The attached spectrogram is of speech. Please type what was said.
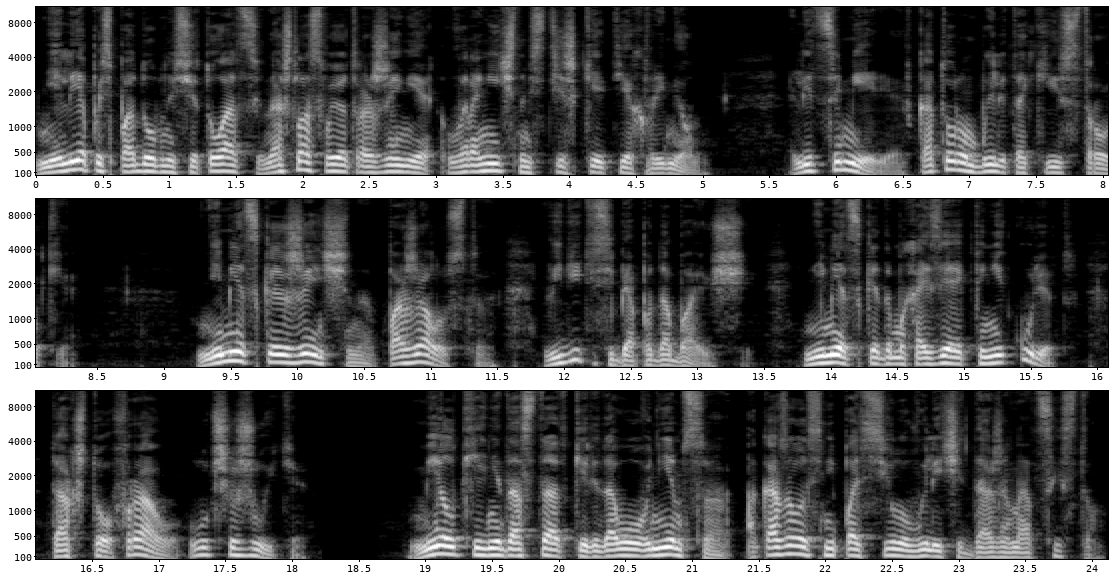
Нелепость подобной ситуации нашла свое отражение в ироничном стишке тех времен «Лицемерие», в котором были такие строки. «Немецкая женщина, пожалуйста, ведите себя подобающе. Немецкая домохозяйка не курит, так что, фрау, лучше жуйте. Мелкие недостатки рядового немца оказалось не под силу вылечить даже нацистам.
